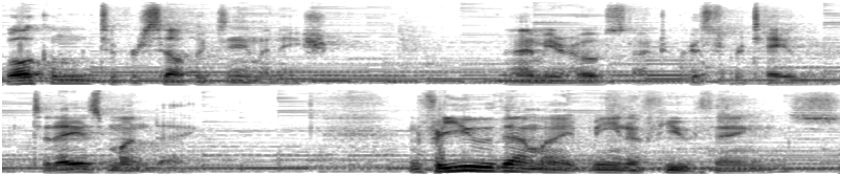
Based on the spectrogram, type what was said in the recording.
Welcome to For Self Examination. I'm your host, Dr. Christopher Taylor, and today is Monday. And for you, that might mean a few things.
